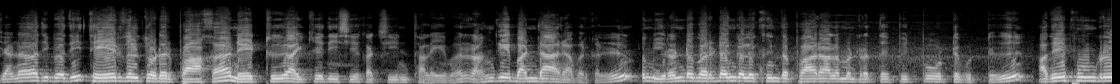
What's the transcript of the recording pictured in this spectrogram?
ஜனாதிபதி தேர்தல் தொடர்பாக நேற்று ஐக்கிய தேசிய கட்சியின் தலைவர் ரங்கே பண்டார் அவர்கள் இரண்டு வருடங்களுக்கு இந்த பாராளுமன்றத்தை பிற்போட்டு விட்டு அதே போன்று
